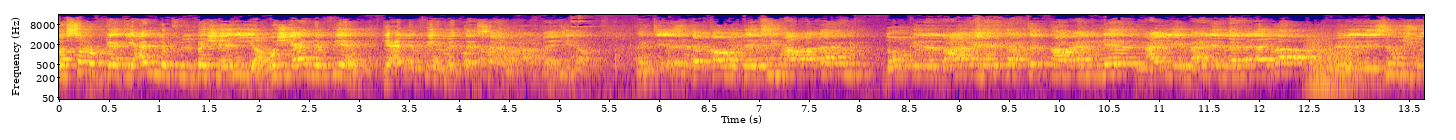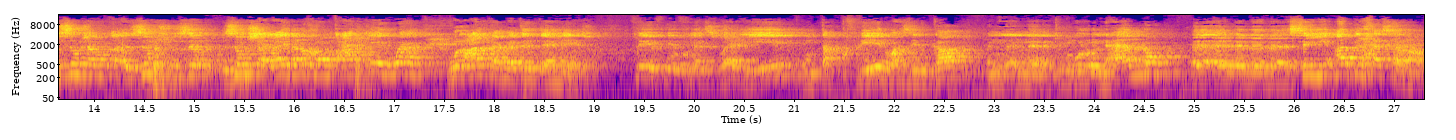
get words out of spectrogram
تصرف قاعد يعلم في البشرية. واش يعلم فيهم؟ يعلم فيهم التسامح بيننا أنت تبقاو متلابسين مع بعضكم دونك العائله هذيك راح تبقى مع الولاد مع مع الزوج الزوج والزوج العائله الأخرى متعاركين واحد والعركه ما تنتهيش. في في ناس واعيين ومثقفين وحزنكا كيما نقولوا نعاملوا السيئة بالحسنة.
